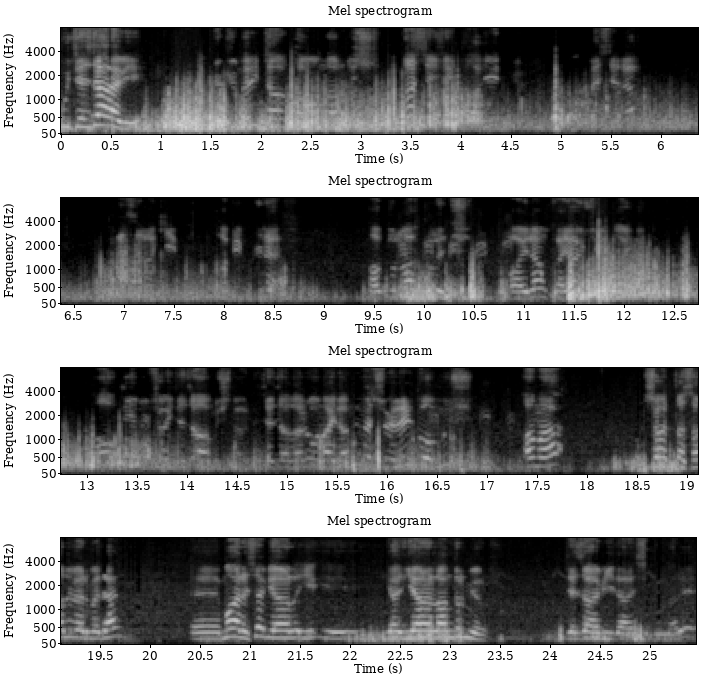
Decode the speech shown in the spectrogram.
bu cezaevi hükümleri ta- tamamlanmış gazetecileri tahliye etmiyor. Mesela mesela kim? Habib Güler, Abdullah Kılıç, Bayram Kaya, Hüseyin Aydın. 6 yıl 3 ay ceza almışlardı. Cezaları onaylandı ve süreleri dolmuş. Ama şartla salı vermeden e, maalesef yarar, e, yararlandırmıyor cezaevi idaresi bunları.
